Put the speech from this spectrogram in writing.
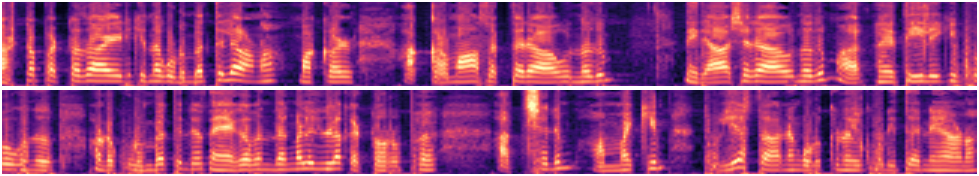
നഷ്ടപ്പെട്ടതായിരിക്കുന്ന കുടുംബത്തിലാണ് മക്കൾ അക്രമാസക്തരാകുന്നതും നിരാശരാകുന്നതും ആത്മഹത്യയിലേക്ക് പോകുന്നതും. അതുകൊണ്ട് കുടുംബത്തിന്റെ സ്നേഹബന്ധങ്ങളിലുള്ള കെട്ടുറപ്പ് അച്ഛനും അമ്മയ്ക്കും തുല്യസ്ഥാനം കൊടുക്കുന്നതിൽ കൂടി തന്നെയാണ്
